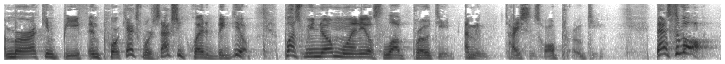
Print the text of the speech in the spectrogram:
American beef and pork exports. It's actually quite a big deal. Plus, we know millennials love protein. I mean, Tyson's all protein. Best of all,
